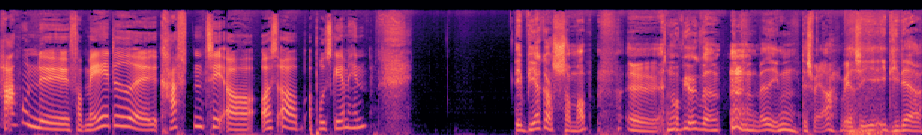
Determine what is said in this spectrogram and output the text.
Har hun øh, formatet øh, kraften til at også at, at bryde skære med hende? Det virker som om, øh, altså nu har vi jo ikke været med inden, desværre, vil jeg sige, i de der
